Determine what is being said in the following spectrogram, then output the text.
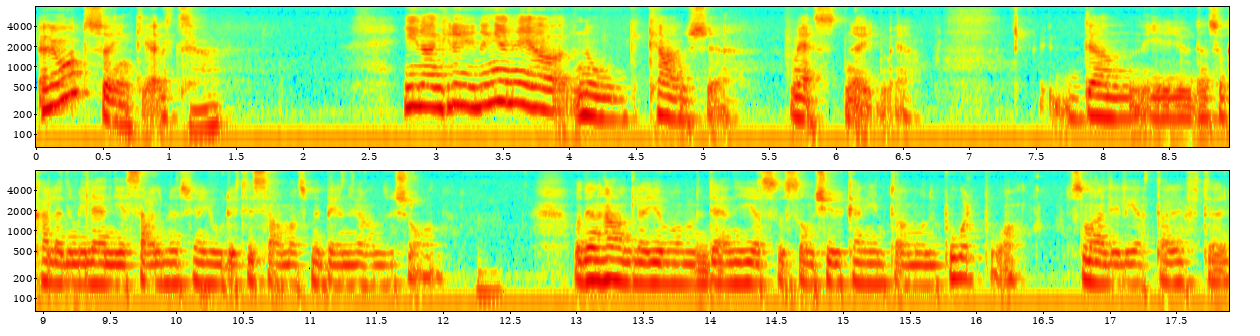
Det var inte så enkelt. Mm. Innan gryningen är jag nog kanske mest nöjd med. Den är ju den så kallade millenniesalmen som jag gjorde tillsammans med Benny Andersson. Och den handlar ju om den Jesus som kyrkan inte har monopol på. Som aldrig letar efter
